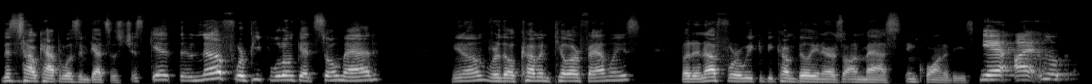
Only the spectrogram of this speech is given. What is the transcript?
This is how capitalism gets us. Just get enough where people don't get so mad, you know, where they'll come and kill our families, but enough where we could become billionaires en masse in quantities. Yeah, I look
